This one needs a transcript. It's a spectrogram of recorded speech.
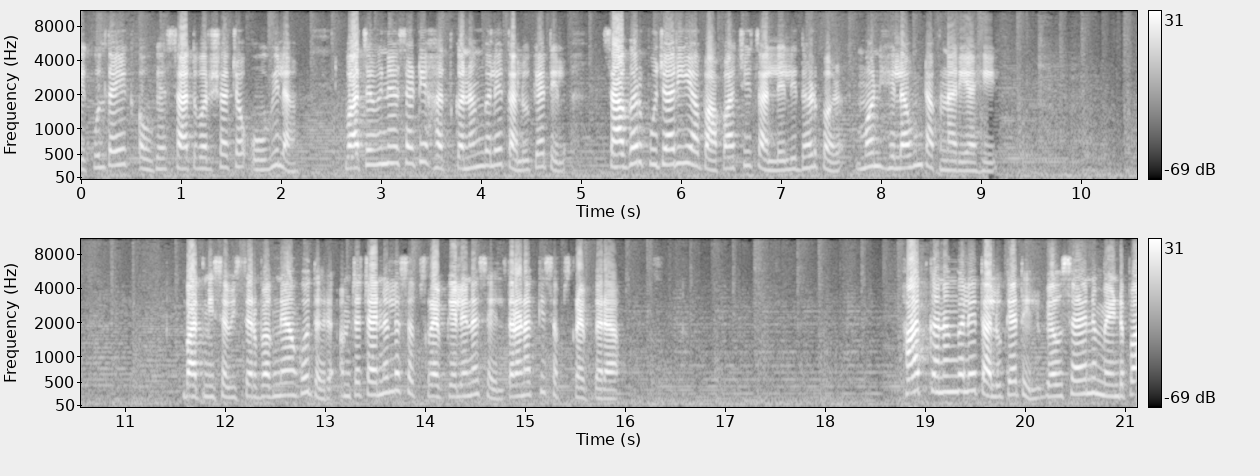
एकुलता एक अवघ्या सात वर्षाच्या ओवीला वाचविण्यासाठी हातकणंगले तालुक्यातील सागर पुजारी या बापाची चाललेली धडपड मन हेलावून टाकणारी आहे. बातमी सविस्तर बघण्या अगोदर आमच्या चॅनलला सबस्क्राईब केले नसेल तर नक्की सबस्क्राईब करा. हातकणंगले तालुक्यातील व्यवसायाने मेंढपा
